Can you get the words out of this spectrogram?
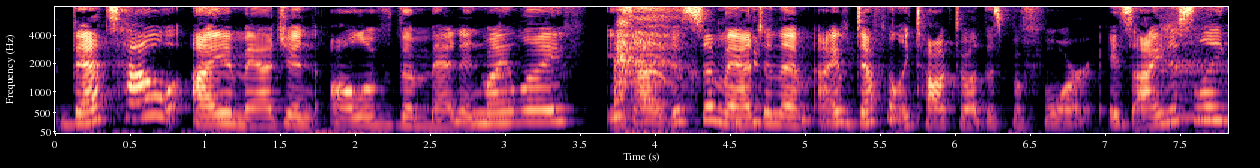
That's how I imagine all of the men in my life. Is I just imagine them. I've definitely talked about this before. Is I just like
